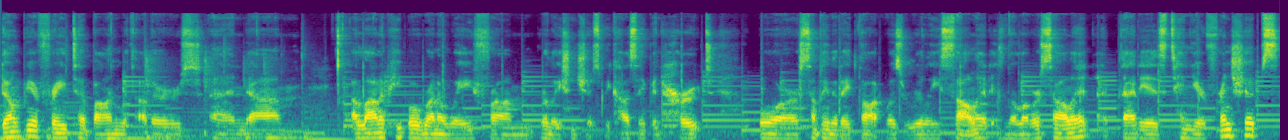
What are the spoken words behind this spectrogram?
don't be afraid to bond with others and um, a lot of people run away from relationships because they've been hurt or something that they thought was really solid is no longer solid. That is 10 year friendships,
